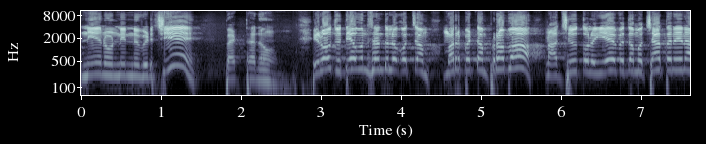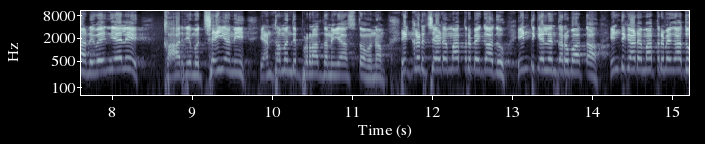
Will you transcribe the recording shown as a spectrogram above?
నేను నిన్ను విడిచి పెట్టను. ఈరోజు దేవుని సందులోకి వచ్చాం. మొరపెట్టాం ప్రభా నా జీవితంలో ఏ విధము చేతనైనా నువ్వేం చేయాలి? కార్యము చెయ్యని ఎంతమంది ప్రార్థన చేస్తూ ఉన్నాం. ఇక్కడ చేయడం మాత్రమే కాదు ఇంటికి వెళ్ళిన తర్వాత ఇంటికాడ మాత్రమే కాదు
